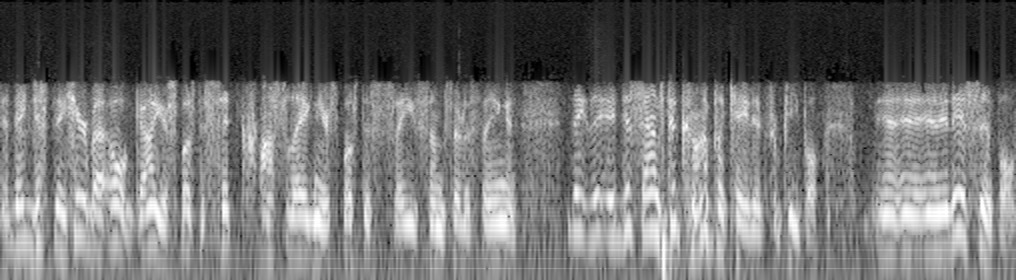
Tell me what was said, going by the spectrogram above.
they just they hear about oh god you're supposed to sit cross-legged and you're supposed to say some sort of thing and they, they, it just sounds too complicated for people and, it is simple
